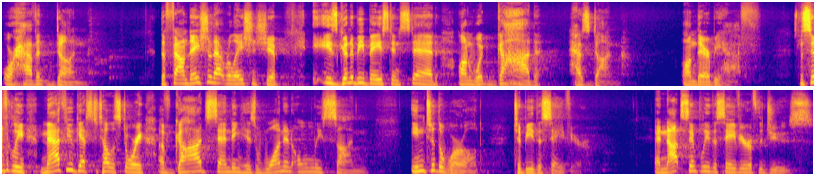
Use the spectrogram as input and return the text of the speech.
or haven't done. The foundation of that relationship is going to be based instead on what God has done on their behalf. Specifically, Matthew gets to tell the story of God sending his one and only Son into the world to be the Savior. And not simply the Savior of the Jews,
